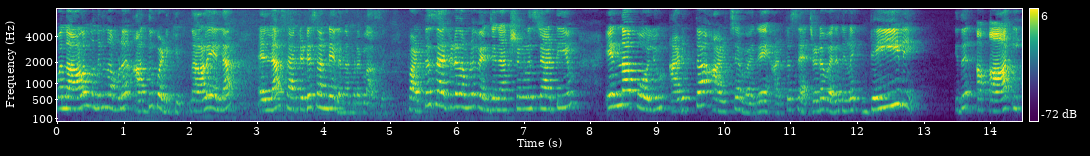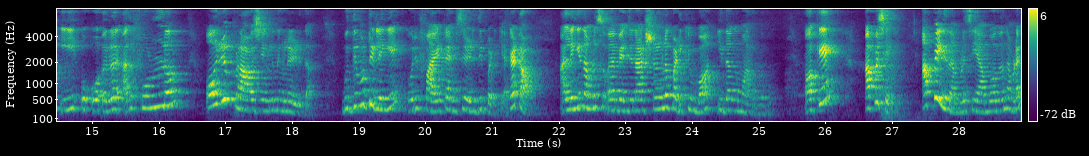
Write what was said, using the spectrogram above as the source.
ഗ ങ. അപ്പൊ നാളെ മുതൽ നമ്മൾ അത് പഠിക്കും. നാളെയല്ല എല്ലാ സാറ്റർഡേ സൺഡേ അല്ല നമ്മുടെ ക്ലാസ് അപ്പൊ അടുത്ത സാറ്റർഡേ നമ്മൾ വ്യഞ്ജനാക്ഷരങ്ങൾ സ്റ്റാർട്ട് ചെയ്യും. എന്നാൽ പോലും അടുത്ത ആഴ്ച വരെ അടുത്ത സാറ്റർഡേ വരെ നിങ്ങൾ ഡെയിലി ഇത് ആ ഇ, അത് ഫുള്ളും ഒരു പ്രാവശ്യമെങ്കിലും നിങ്ങൾ എഴുതാം. ബുദ്ധിമുട്ടില്ലെങ്കിൽ ഒരു ഫൈവ് ടൈംസ് എഴുതി പഠിക്കുക കേട്ടോ. അല്ലെങ്കിൽ നമ്മൾ വ്യഞ്ജനാക്ഷരങ്ങൾ പഠിക്കുമ്പോൾ ഇതങ്ങ് മറന്നു പോകും ഓക്കെ അപ്പൊ ശരി. അപ്പൊ ഇനി നമ്മൾ ചെയ്യാൻ പോകുന്നത് നമ്മുടെ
